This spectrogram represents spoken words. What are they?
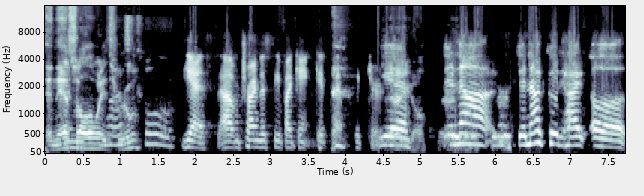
And that's all the way that's through. cool. Yes, I'm trying to see if I can't get that picture. There Yeah. you go. There They're you go. not they're not good hag uh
